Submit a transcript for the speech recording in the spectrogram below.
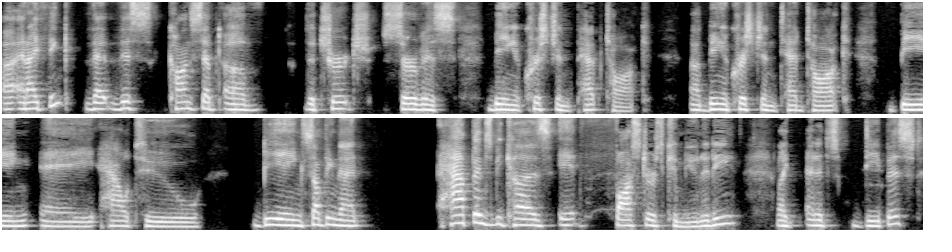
Uh, and I think that this concept of the church service being a Christian pep talk, uh, being a Christian TED talk, being a how to, being something that happens because it fosters community, like at its deepest,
